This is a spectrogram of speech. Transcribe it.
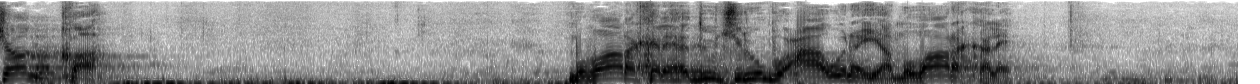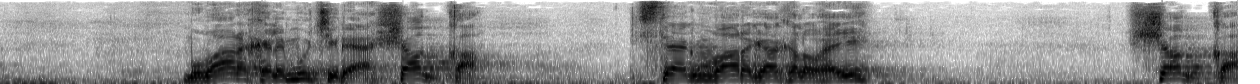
shaqa mubaarak kale hadduu jiri unbuu caawinaya mubaarak kale. Mubaarak kale mu jiraa shaqa istaag mubaarakaa kalo haye shaqa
